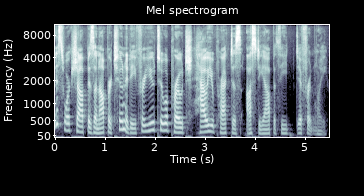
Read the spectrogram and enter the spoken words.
This workshop is an opportunity for you to approach how you practice osteopathy differently.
